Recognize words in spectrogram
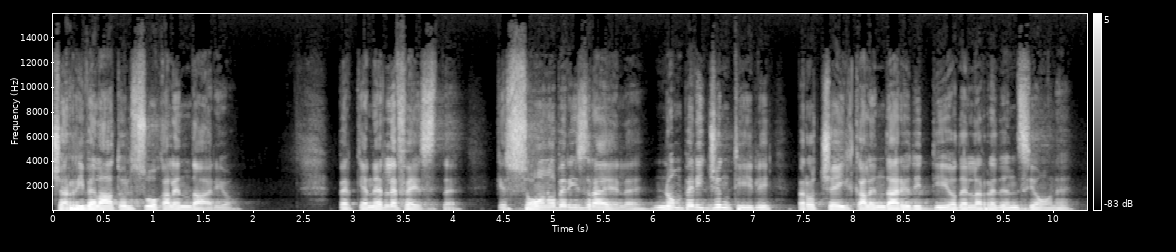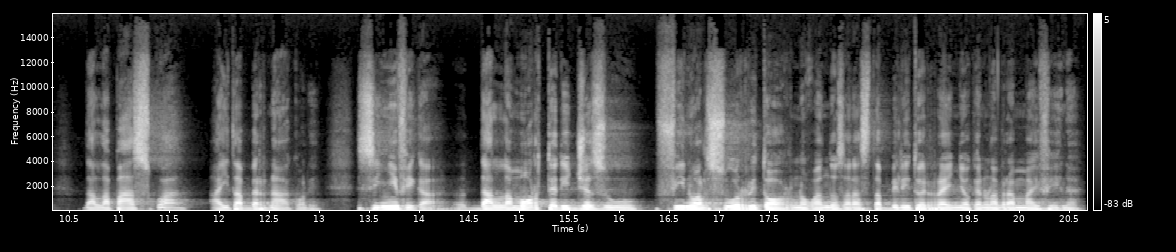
Ci ha rivelato il suo calendario, perché nelle feste che sono per Israele, non per i gentili, però c'è il calendario di Dio della redenzione, dalla Pasqua ai tabernacoli significa dalla morte di Gesù fino al suo ritorno quando sarà stabilito il regno che non avrà mai fine.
